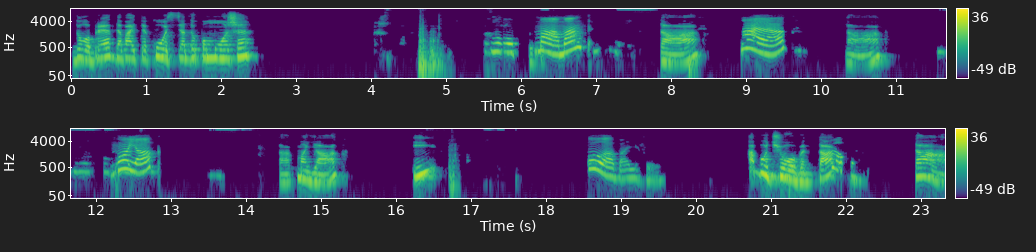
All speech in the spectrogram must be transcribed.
Добре, давайте Костя допоможе. Мамонт. Так, Маяк. так, Маяк. Так, маяк. І Корабль. або човен, так? Так.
